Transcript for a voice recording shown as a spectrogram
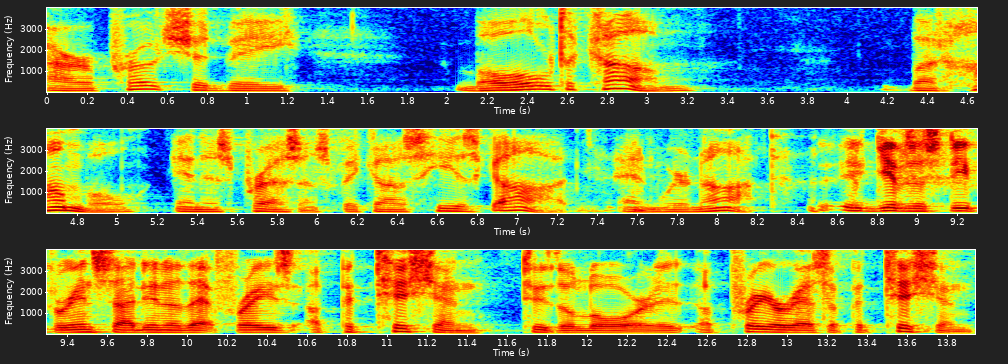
our approach should be bold to come, but humble in his presence because he is God and we're not. It gives us deeper insight into that phrase, a petition to the Lord, a prayer as a petition.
